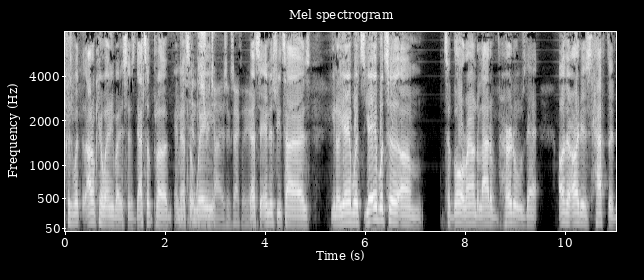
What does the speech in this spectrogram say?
cause what, I don't care what anybody says, that's a plug and that's, a industry way, ties. Exactly. Yeah. that's the industry ties. You know, you're able to, you're able to, um, to go around a lot of hurdles that other artists have to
